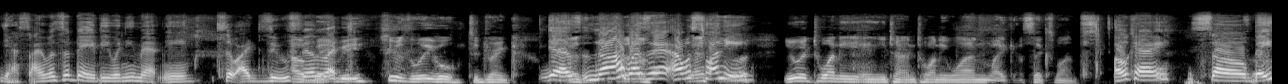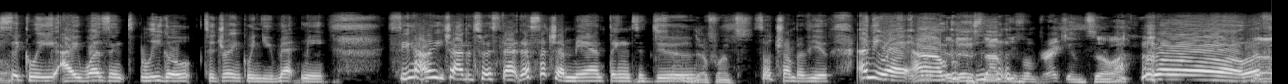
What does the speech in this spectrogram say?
Yes, I was a baby when you met me, so I do A feel like. She was legal to drink. Yes, That's- no, I wasn't. I was twenty. You were, 20 and you turned 21 like in six months. Okay, so, So- basically, I wasn't legal to drink when you met me. See how he tried to twist that? That's such a man thing to Same do. difference. So Trump of you. Anyway, um, it didn't stop you from drinking, so whoa, let's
